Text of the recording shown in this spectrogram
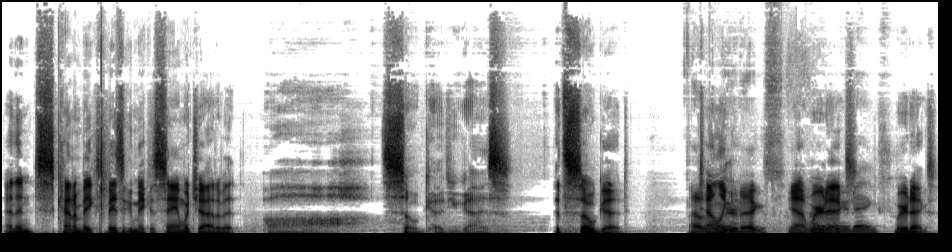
and then just kind of makes basically make a sandwich out of it. Oh, so good, you guys! It's so good. Out of the telling weird you. eggs. Yeah, weird, eggs. weird eggs. eggs? Weird eggs.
